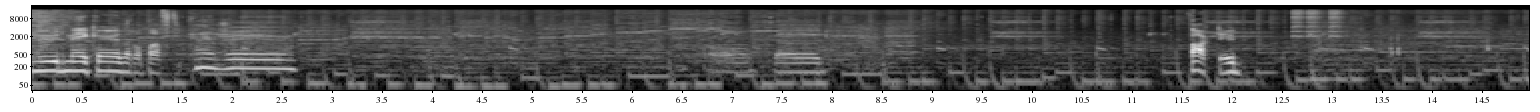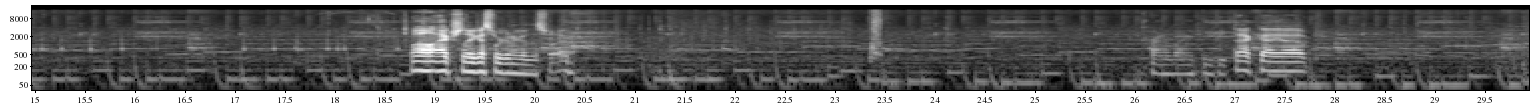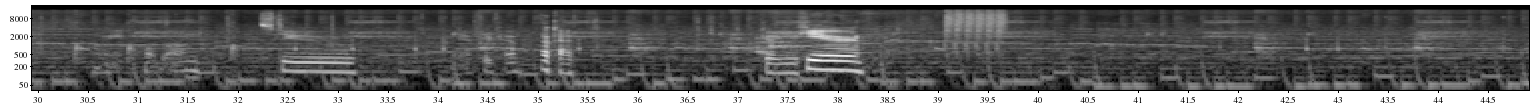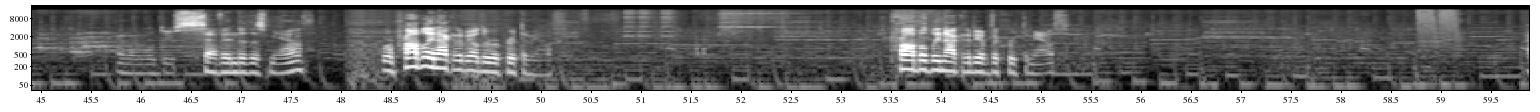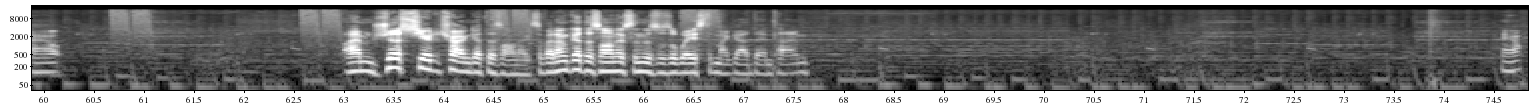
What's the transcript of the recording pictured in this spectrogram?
Mood Maker, that'll buff the energy. Oh, good. Fuck, dude. Well, actually, I guess we're gonna go this way. Carnivine can beat that guy up. Wait, hold on. Let's do... Yeah, if we go. Okay. Go you here. And then we'll do seven to this Meowth. We're probably not going to be able to recruit the Meowth. Probably not going to be able to recruit the Meowth. Ow. I'm just here to try and get this Onix. If I don't get this Onix, then this was a waste of my goddamn time. Ow.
